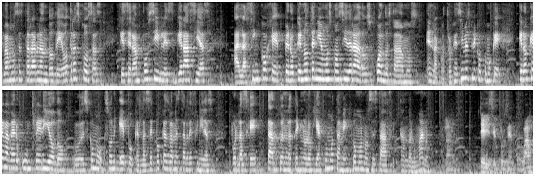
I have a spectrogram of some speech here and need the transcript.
vamos a estar hablando de otras cosas que serán posibles gracias a la 5G, pero que no teníamos considerados cuando estábamos en la 4G. Sí me explico, como que creo que va a haber un periodo, es como son épocas, las épocas van a estar definidas por las G, tanto en la tecnología como también cómo nos está afectando al humano. Claro. Sí, 100%. Wow.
